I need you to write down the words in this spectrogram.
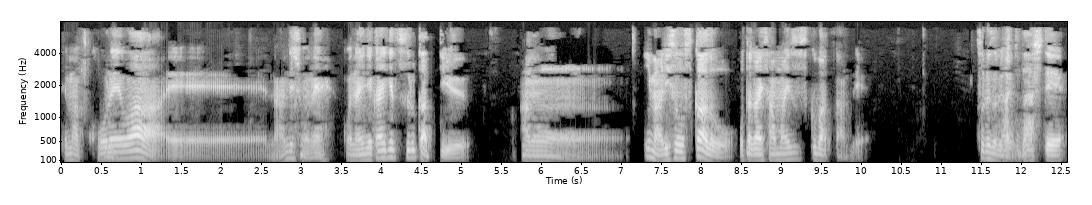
で、まあこれは、えー、なんでしょうね。これ何で解決するかっていう、あのー今リソースカードをお互い3枚ずつ配ったんで、それぞれちょっと出して、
